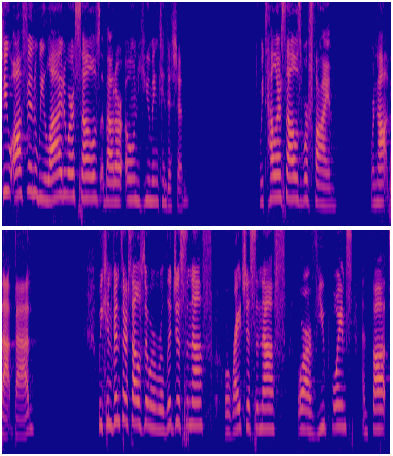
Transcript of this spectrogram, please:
Too often, we lie to ourselves about our own human condition. We tell ourselves we're fine, we're not that bad. We convince ourselves that we're religious enough or righteous enough or our viewpoints and thoughts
